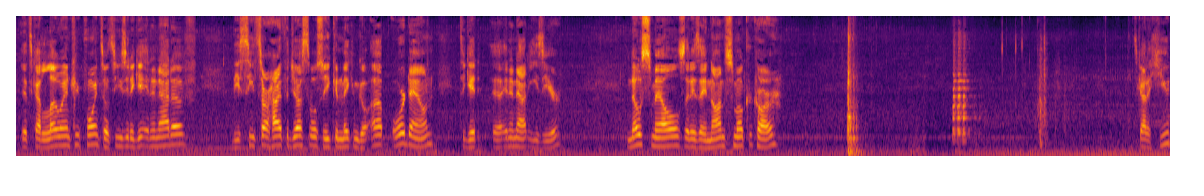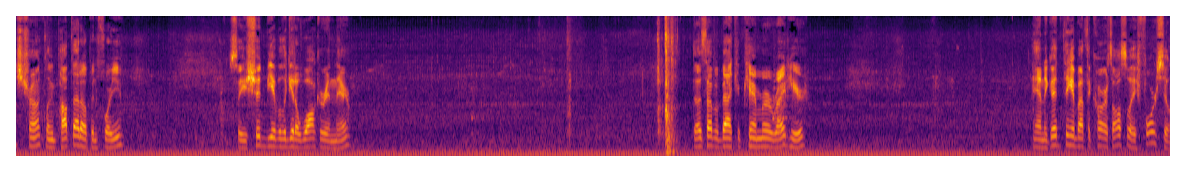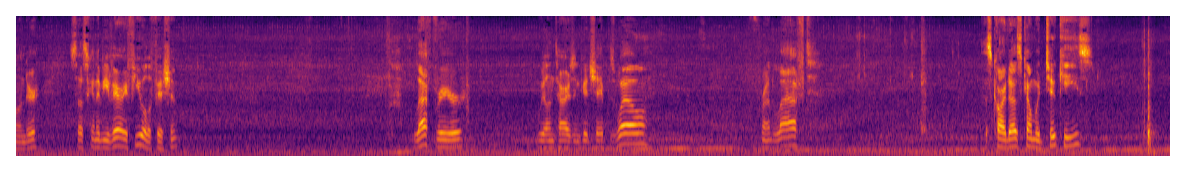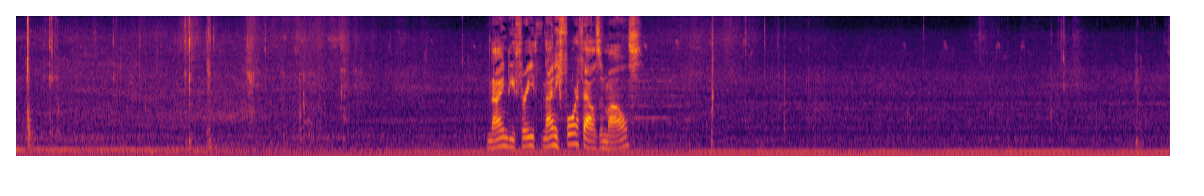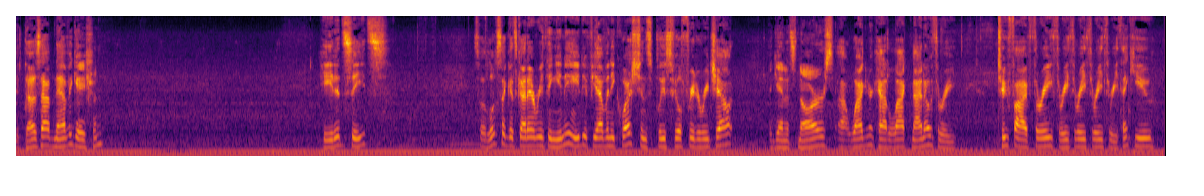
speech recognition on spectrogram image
It's got a low entry point, so it's easy to get in and out of. These seats are height adjustable, so you can make them go up or down to get uh, in and out easier. No smells. It is a non-smoker car. It's got a huge trunk. Let me pop that open for you. So you should be able to get a walker in there. Does have a backup camera right here. And the good thing about the car, it's also a four cylinder, so it's going to be very fuel efficient. Left rear wheel and tires in good shape as well. Front left. This car does come with two keys. 93, 94,000 miles. It does have navigation, heated seats. So it looks like it's got everything you need. If you have any questions, please feel free to reach out. Again, it's NARS at Wagner Cadillac 903 253 3333. Thank you.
